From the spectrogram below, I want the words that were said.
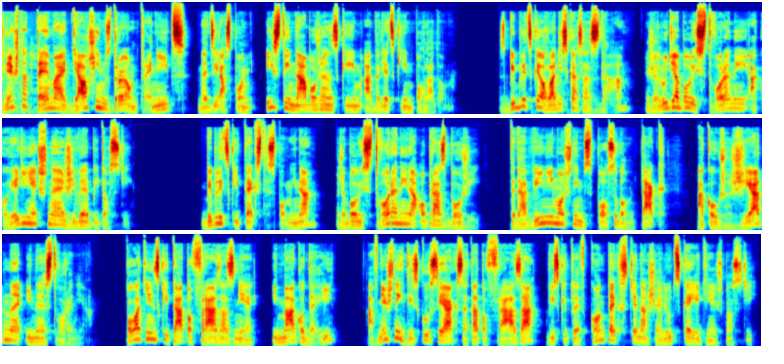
Dnešná téma je ďalším zdrojom treníc medzi aspoň istým náboženským a vedeckým pohľadom. Z biblického hľadiska sa zdá, že ľudia boli stvorení ako jedinečné živé bytosti. Biblický text spomína, že boli stvorení na obraz Boží, teda výnimočným spôsobom tak, ako už žiadne iné stvorenia. Po latinsky táto fráza znie imago Dei a v dnešných diskusiách sa táto fráza vyskytuje v kontexte našej ľudskej jedinečnosti –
